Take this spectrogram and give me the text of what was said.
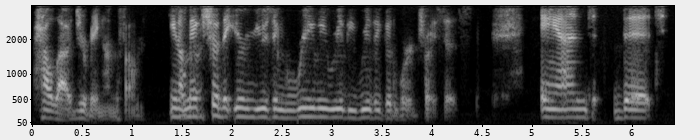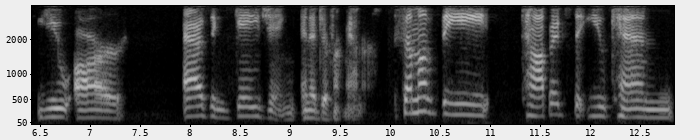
how loud you're being on the phone. You know, okay. make sure that you're using really, really, really good word choices and that you are as engaging in a different manner. Some of the topics that you can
